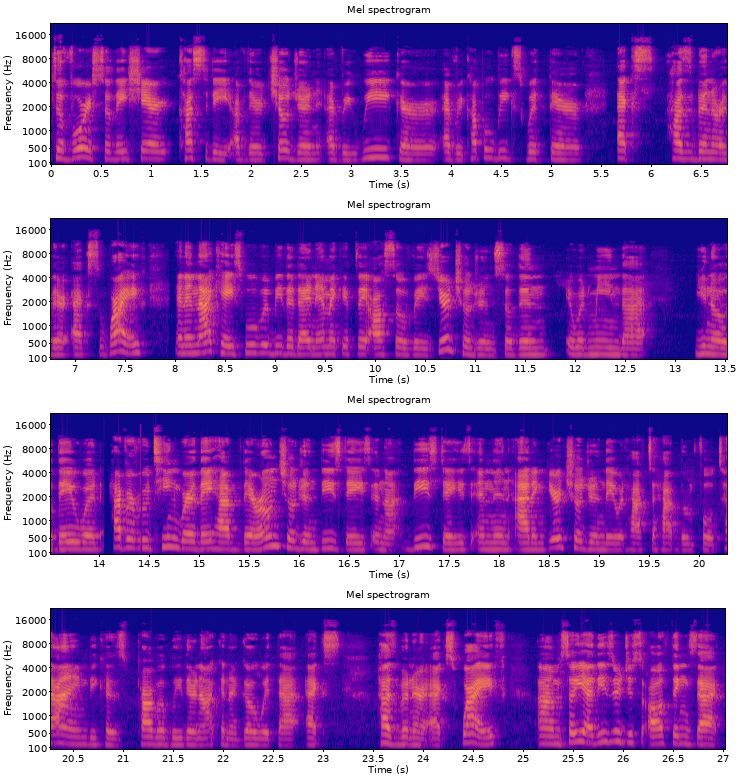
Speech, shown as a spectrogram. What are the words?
divorced. So they share custody of their children every week or every couple weeks with their ex husband or their ex wife. And in that case, what would be the dynamic if they also raised your children? So then it would mean that you know, they would have a routine where they have their own children these days and not these days. And then adding your children, they would have to have them full time because probably they're not going to go with that ex husband or ex wife. Um, so, yeah, these are just all things that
